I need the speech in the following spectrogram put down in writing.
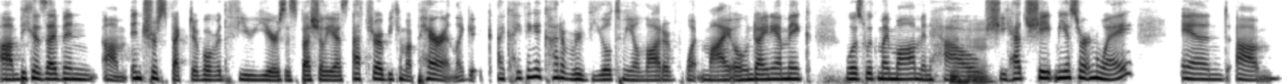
um, because I've been um, introspective over the few years, especially as after I became a parent. Like it, I, think it kind of revealed to me a lot of what my own dynamic was with my mom and how Mhm. she had shaped me a certain way. And um,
